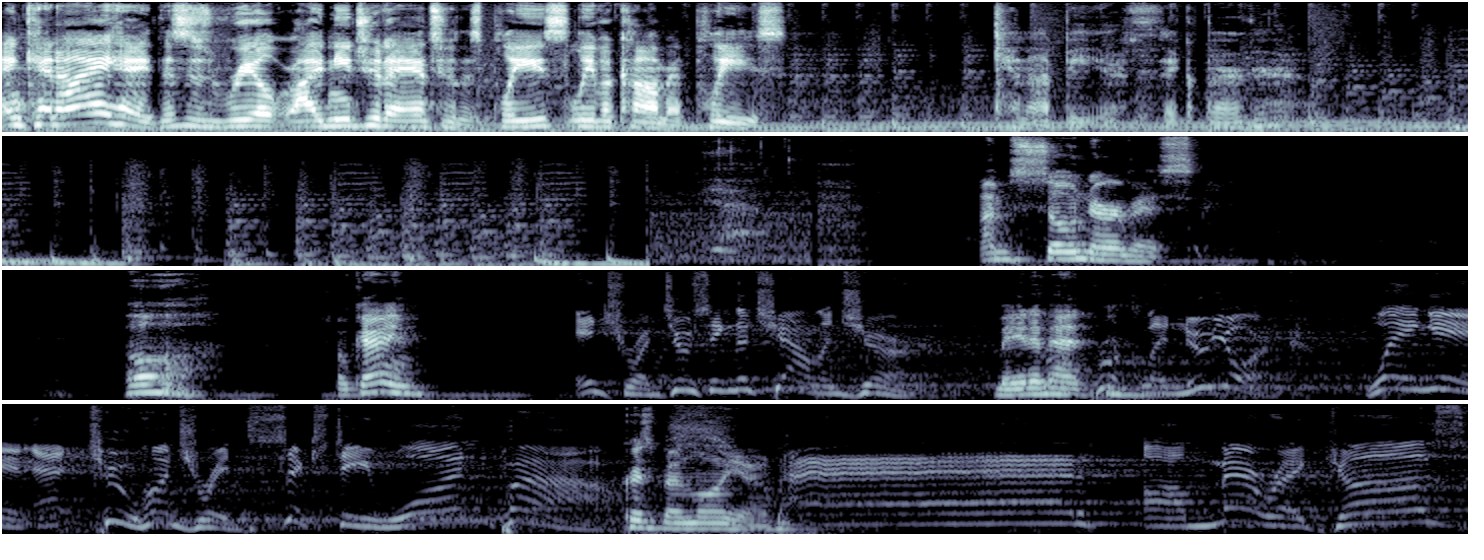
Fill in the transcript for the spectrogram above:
And can I, hey, this is real. I need you to answer this. Please leave a comment, please. Can I be your thick burger? I'm so nervous. Oh, okay. Introducing the challenger. Main event. Brooklyn, New York. Weighing in at 261 pounds. Chris Benoit, yeah. Bad America's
